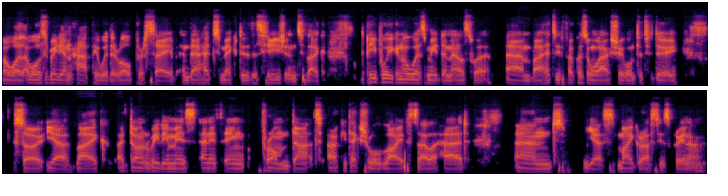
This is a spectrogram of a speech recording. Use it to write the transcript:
but I was really unhappy with the role per se. And then I had to make the decision to like, people, you can always meet them elsewhere. Um, but I had to focus on what I actually wanted to do. So yeah, like I don't really miss anything from that architectural lifestyle I had. And yes, my grass is greener.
